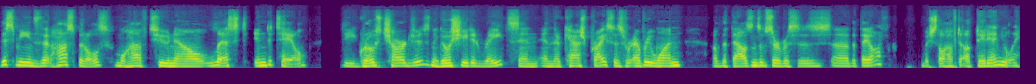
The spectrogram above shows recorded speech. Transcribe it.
this means that hospitals will have to now list in detail the gross charges, negotiated rates, and, and their cash prices for every one of the thousands of services uh, that they offer, which they'll have to update annually.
